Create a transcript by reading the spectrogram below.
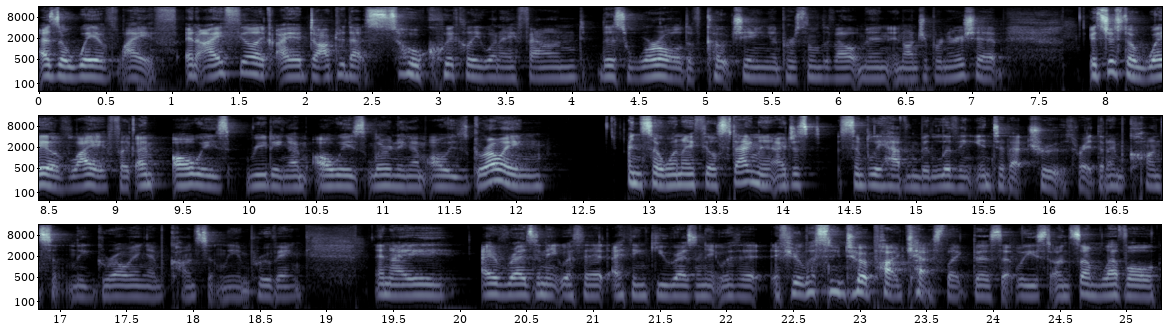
as a way of life. And I feel like I adopted that so quickly when I found this world of coaching and personal development and entrepreneurship. It's just a way of life. Like I'm always reading, I'm always learning, I'm always growing. And so when I feel stagnant, I just simply haven't been living into that truth, right? That I'm constantly growing, I'm constantly improving. And I I resonate with it. I think you resonate with it. If you're listening to a podcast like this, at least on some level,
